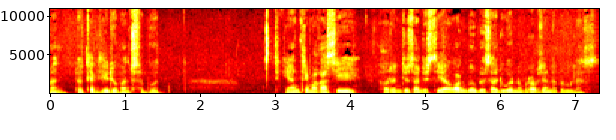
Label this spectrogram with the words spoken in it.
melanjutkan kehidupan tersebut. Sekian terima kasih. Lorenzo Sandi Setiawan 12 aduan nomor absen 18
